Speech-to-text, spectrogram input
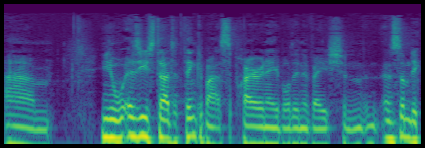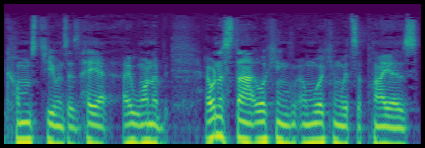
Um, you know, as you start to think about supplier-enabled innovation, and somebody comes to you and says, "Hey, I, want to, I want to start looking and working with suppliers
